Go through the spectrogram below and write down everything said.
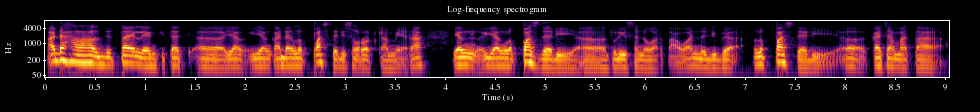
Ada hal-hal detail yang kita uh, yang yang kadang lepas dari sorot kamera yang yang lepas dari uh, tulisan wartawan dan juga lepas dari uh, kacamata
